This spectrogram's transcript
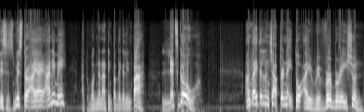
This is Mr. II Anime at huwag na nating patagalin pa. Let's go! Ang title ng chapter na ito ay Reverberation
